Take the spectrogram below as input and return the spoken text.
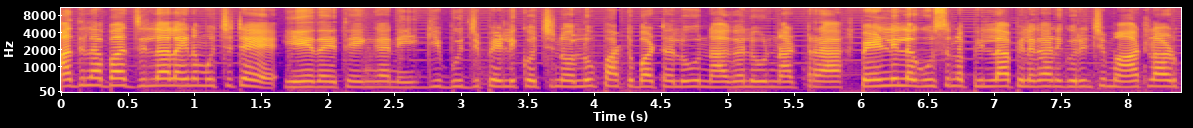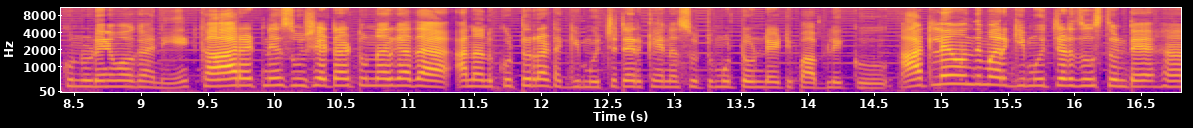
ఆదిలాబాద్ జిల్లాలైన ముచ్చటే. ఏదైతే ఇంగాని గీ బుజ్జి పెళ్ళికి వచ్చినోళ్ళు పట్టుబట్టలు నగలు నట్ర పెళ్ళిలో కూసున్న పిల్ల పిల్లగాని గురించి మాట్లాడుకున్నాడేమో గాని కారెట్నే చూసేటట్టున్నారు కదా అని అనుకుంటుర్రట గీ ముచ్చటెరికైనా చుట్టుముట్టు ఉండేటి పబ్లిక్ అట్లే ఉంది మరి గీ ముచ్చట చూస్తుంటే హా.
